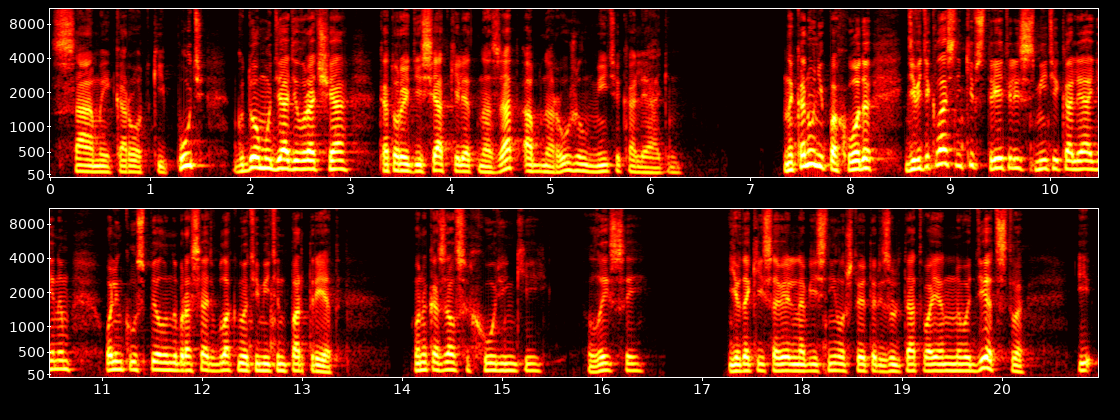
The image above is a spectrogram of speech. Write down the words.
самый короткий путь к дому дяди-врача, который десятки лет назад обнаружил Митя Калягин. Накануне похода девятиклассники встретились с Митей Калягиным. Оленька успела набросать в блокноте Митин портрет. Он оказался худенький, лысый, Евдокия Савельевна объяснила, что это результат военного детства и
